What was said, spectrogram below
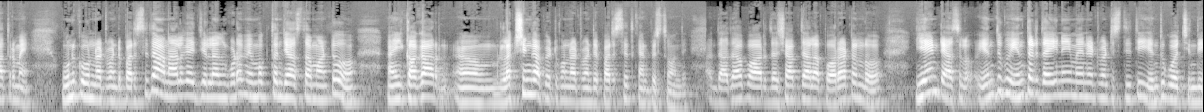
మాత్రమే ఉనికి ఉన్నటువంటి పరిస్థితి. ఆ నాలుగైదు జిల్లాలను కూడా విముక్తం చేస్తామంటూ ఈ కగార్ లక్ష్యంగా పెట్టుకున్నటువంటి పరిస్థితి కనిపిస్తోంది. దాదాపు ఆరు దశాబ్దాల పోరాటంలో ఏంటి అసలు? ఎందుకు ఇంతటి దయనీయమైనటువంటి స్థితి ఎందుకు వచ్చింది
